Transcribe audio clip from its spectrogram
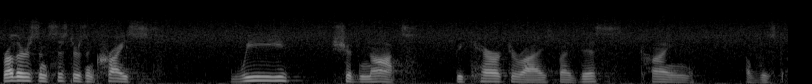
Brothers and sisters in Christ, we should not be characterized by this kind of wisdom.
